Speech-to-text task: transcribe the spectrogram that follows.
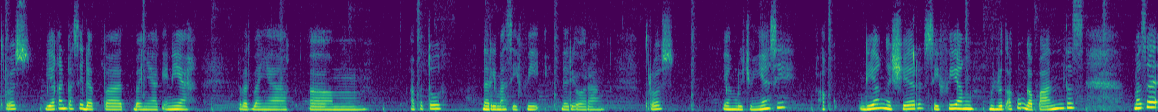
Terus dia kan pasti dapat banyak ini ya dapat banyak um, apa tuh nerima CV dari orang. Terus yang lucunya sih aku dia nge-share CV yang menurut aku nggak pantas. Masa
